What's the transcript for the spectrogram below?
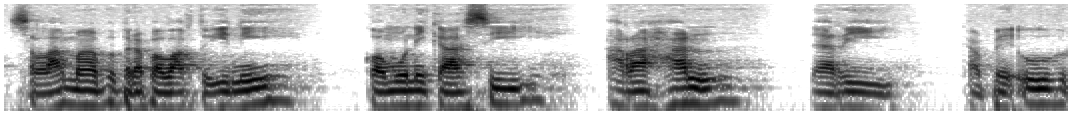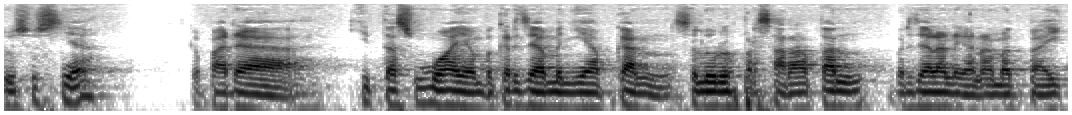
selama beberapa waktu ini komunikasi arahan dari KPU khususnya kepada kita semua yang bekerja menyiapkan seluruh persyaratan berjalan dengan amat baik.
